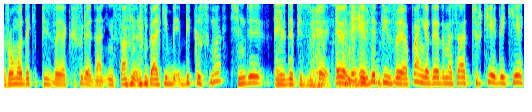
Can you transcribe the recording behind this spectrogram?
Roma'daki pizzaya küfür eden insanların belki bir, bir kısmı şimdi evde pizza. E, evet evde pizza yapan ya da ya da mesela Türkiye'deki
